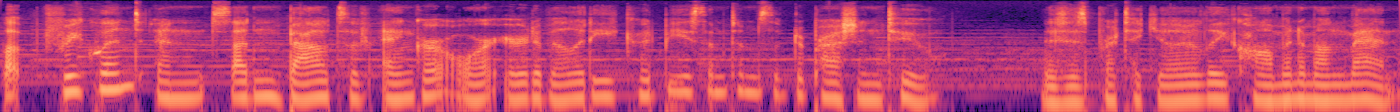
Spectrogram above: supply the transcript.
But frequent and sudden bouts of anger or irritability could be symptoms of depression too. This is particularly common among men,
